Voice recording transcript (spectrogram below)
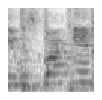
he was walking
